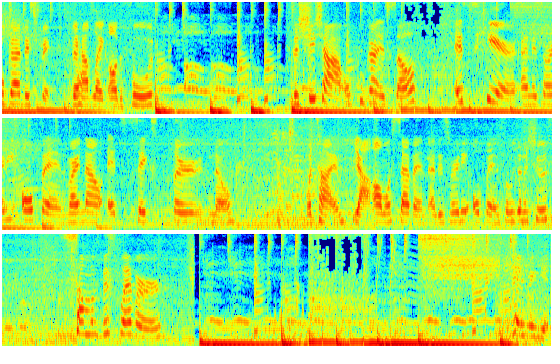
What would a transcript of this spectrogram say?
hookah district. They have like all the food. The shisha or hookah itself is here and it's already open. Right now it's 6.30, no. What time? Yeah, almost 7 and it's already open. So we're gonna choose some of this flavor. 10 ringgit.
